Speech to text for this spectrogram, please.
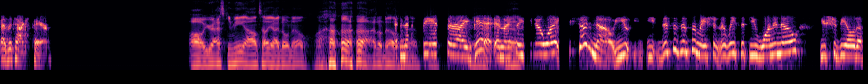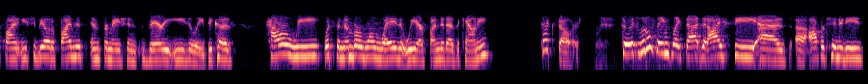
as a taxpayer. Oh, you're asking me? I'll tell you, I don't know. I don't know. And that's the answer I get. Yeah, and I say, you know what? You should know. You, you, this is information. At least if you want to know, you should be able to find. You should be able to find this information very easily because how are we? What's the number one way that we are funded as a county? Tax dollars. Right. So it's little things like that that I see as uh, opportunities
